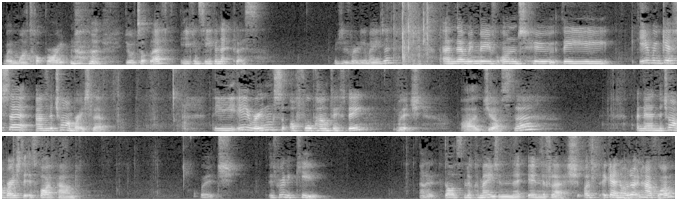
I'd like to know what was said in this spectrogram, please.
well my top right, your top left, you can see the necklace, which is really amazing. And then we move on to the earring gift set and the charm bracelet. The earrings are £4.50, which are just there. And then the charm bracelet is £5, which is really cute. And it does look amazing in the, in the flesh. I, again, I don't have one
